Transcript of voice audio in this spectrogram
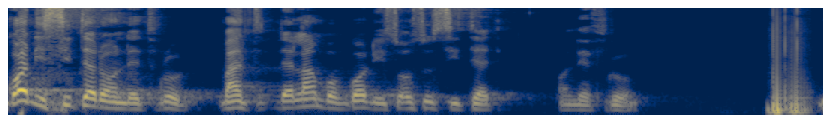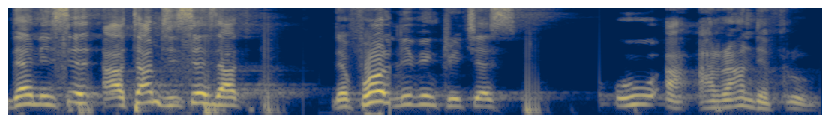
God is seated on the throne, but the Lamb of God is also seated on the throne. Then he says, at times he says that the four living creatures who are around the throne.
